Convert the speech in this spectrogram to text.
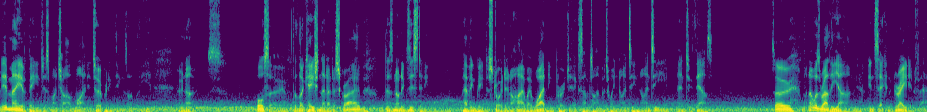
It may have been just my child mind interpreting things oddly, who knows? Also, the location that I describe does not exist anymore, having been destroyed in a highway widening project sometime between 1990 and 2000. So, when I was rather young, in second grade in fact,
